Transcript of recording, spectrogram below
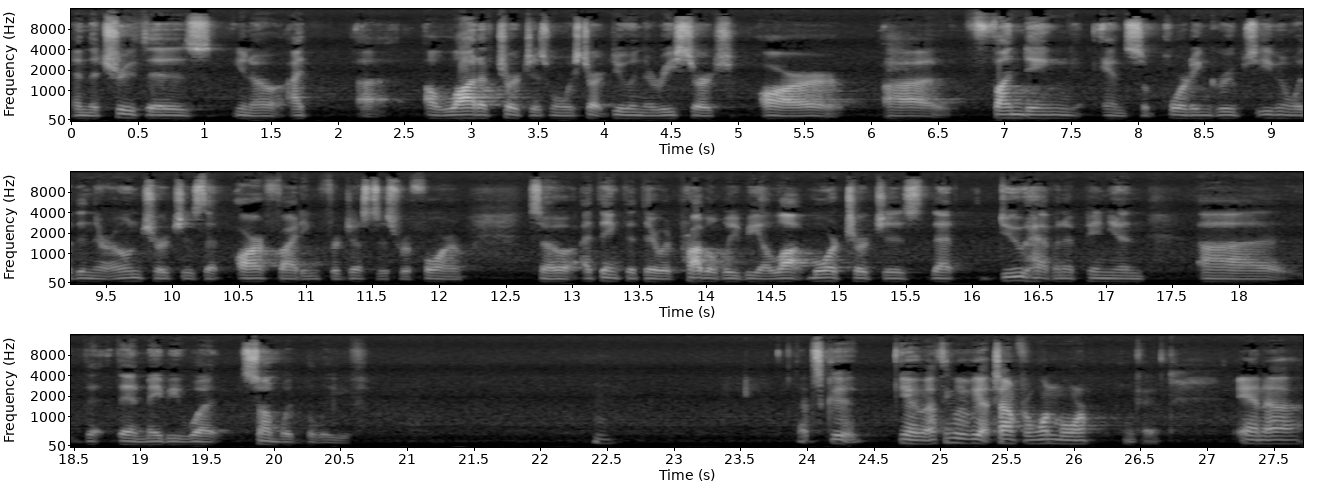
And the truth is, you know, I, uh, a lot of churches, when we start doing the research, are uh, funding and supporting groups, even within their own churches, that are fighting for justice reform. So I think that there would probably be a lot more churches that do have an opinion uh, th- than maybe what some would believe. That's good. Yeah, I think we've got time for one more. Okay. And uh,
